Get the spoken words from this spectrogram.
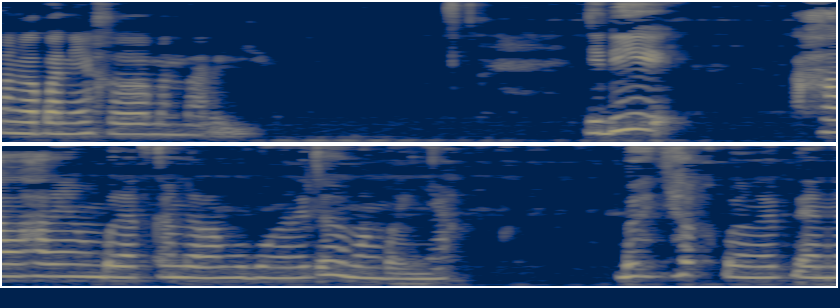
tanggapannya ke Mentari. Jadi hal-hal yang memberatkan dalam hubungan itu memang banyak, banyak banget dan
